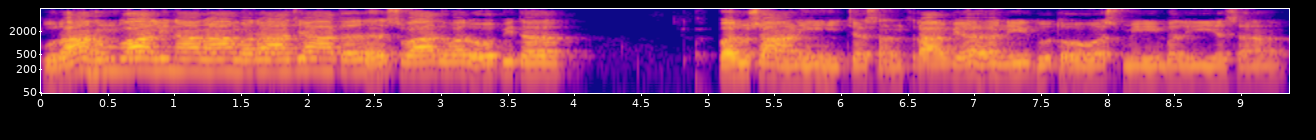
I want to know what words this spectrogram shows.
पुराहं वालिना राम राजात स्वादवरोपित, परुषाणी च संस्राव्य निधुतोऽस्मि बलीयसा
